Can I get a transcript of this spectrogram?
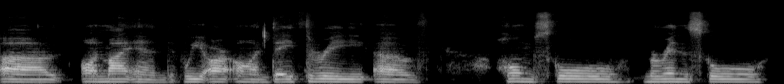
Uh, on my end, we are on day three of homeschool, Marin school.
